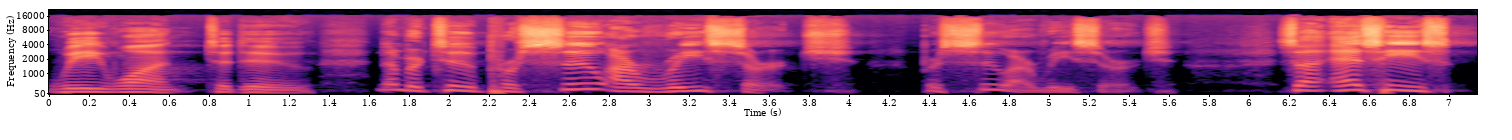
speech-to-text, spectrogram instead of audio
we want to do. Number two, pursue our research. Pursue our research. So as he's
